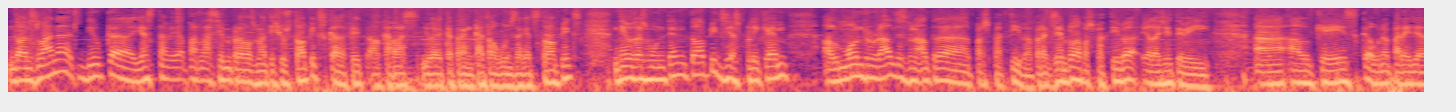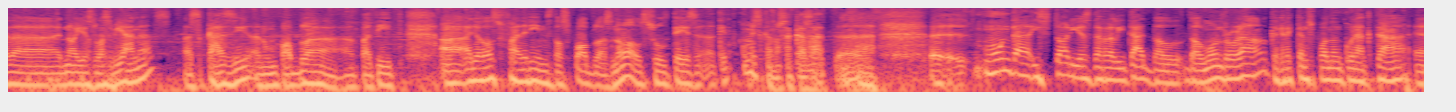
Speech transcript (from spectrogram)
Doncs l'Anna diu que ja està bé de parlar sempre dels mateixos tòpics que de fet el Carràs jo crec que ha trencat alguns d'aquests tòpics. Diu desmuntem tòpics i expliquem el món rural des d'una altra perspectiva. Per exemple la perspectiva LGTBI eh, el que és que una parella de noies lesbianes es casi en un poble eh, petit. Uh, allò dels fadrins dels pobles, no? Els solters. Aquest com és que no s'ha casat? Uh, uh, un munt de històries de realitat del, del món rural que crec que ens poden connectar uh,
